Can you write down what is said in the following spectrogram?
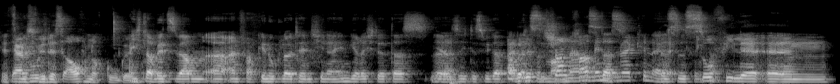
Jetzt Ja, müssen gut. wir das auch noch googeln. Ich glaube, jetzt werden äh, einfach genug Leute in China hingerichtet, dass Ja. äh, sich das wieder Aber balance das ist schon krass, mehr- dass, mehr Kinder dass es so viele, ähm,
